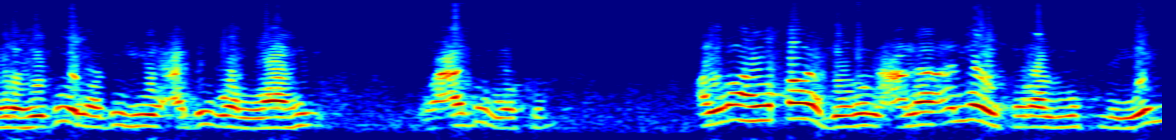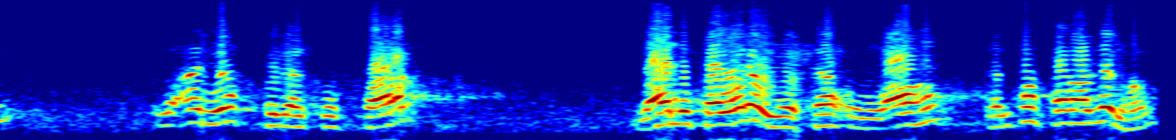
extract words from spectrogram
ترهبون به عدو الله وعدوكم. الله قادر على أن ينصر المسلمين وأن يقتل الكفار. ذلك ولو يشاء الله لانتصر منهم.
